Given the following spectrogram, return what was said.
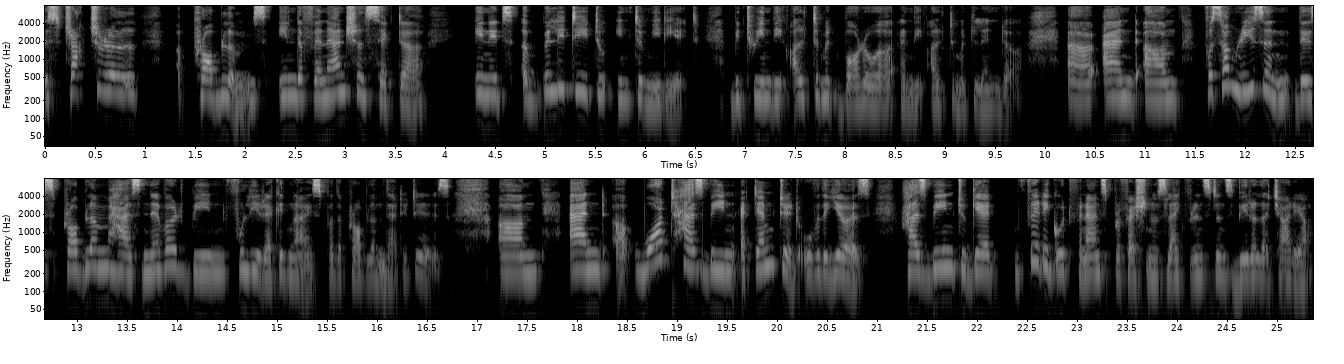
structural uh, problems in the financial sector in its ability to intermediate between the ultimate borrower and the ultimate lender. Uh, and um, for some reason, this problem has never been fully recognized for the problem that it is. Um, and uh, what has been attempted over the years has been to get very good finance professionals, like, for instance, Viral Acharya,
